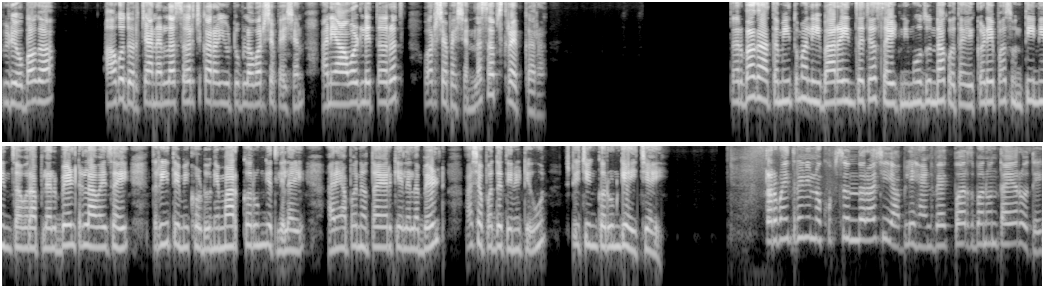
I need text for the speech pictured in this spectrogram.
व्हिडिओ बघा. अगोदर चॅनलला सर्च करा यूट्यूबला वर्षा फॅशन आणि आवडले तरच वर्षा फॅशनला सबस्क्राईब करा. तर बघा आता मी तुम्हाला ही बारा इंचाच्या साईडनी मोजून दाखवत आहे. कडेपासून तीन इंचावर आपल्याला बेल्ट लावायचा आहे. तर इथे मी खडूने मार्क करून घेतलेला आहे. आणि आपण तयार केलेला बेल्ट अशा पद्धतीने ठेवून स्टिचिंग करून घ्यायची आहे. तर मैत्रिणींनो खूप सुंदर अशी आपली हँडबॅग पर्स बनवून तयार होते.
